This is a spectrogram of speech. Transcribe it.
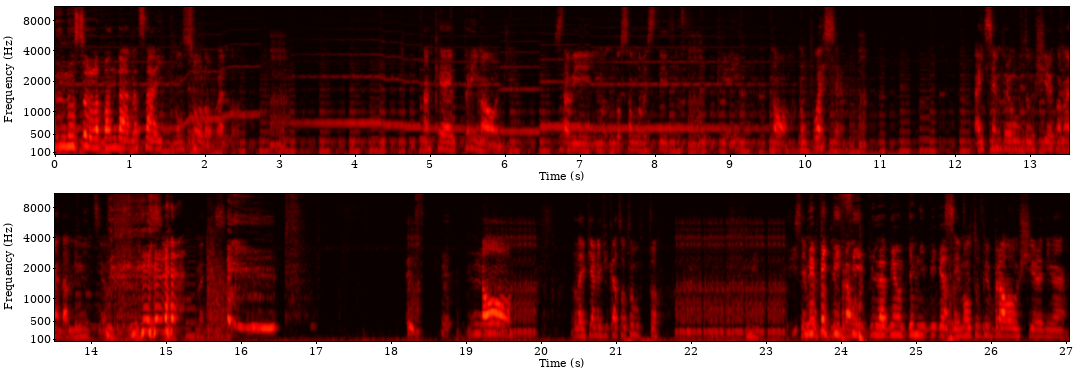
Non solo la bandana, sai. Non solo quello. Anche prima oggi. Stavi indossando vestiti. Ok. No, non può essere. Hai sempre voluto uscire con me dall'inizio? sì. No! L'hai pianificato tutto. Sei In effetti bravo. sì, l'abbiamo pianificato. Sei molto più bravo a uscire di me.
